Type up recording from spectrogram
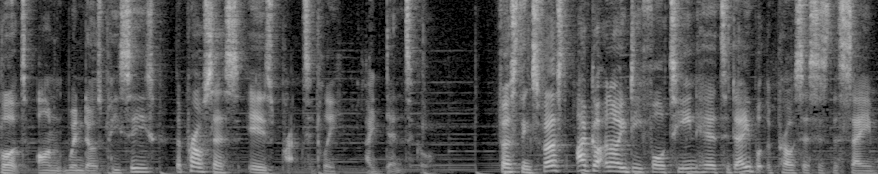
but on Windows PCs, the process is practically identical. First things first, I've got an ID 14 here today, but the process is the same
